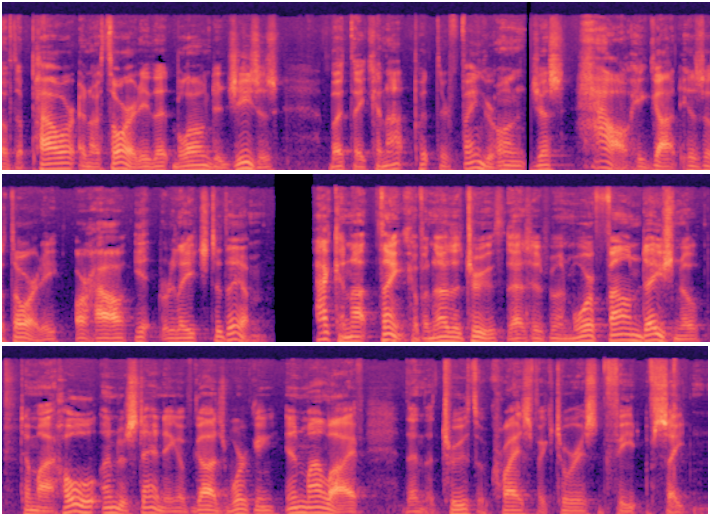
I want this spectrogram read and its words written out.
of the power and authority that belong to Jesus but they cannot put their finger on just how he got his authority or how it relates to them. I cannot think of another truth that has been more foundational to my whole understanding of God's working in my life than the truth of Christ's victorious defeat of Satan.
